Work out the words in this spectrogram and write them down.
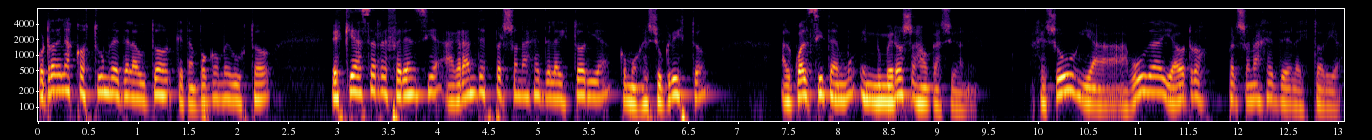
Otra de las costumbres del autor, que tampoco me gustó, es que hace referencia a grandes personajes de la historia, como Jesucristo, al cual cita en, numerosas ocasiones. Jesús y a Buda y a otros personajes de la historia.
